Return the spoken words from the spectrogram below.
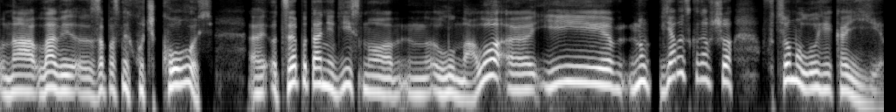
на лаві е, запасних хоч когось? Е, Це питання дійсно лунало, е, і ну, я би сказав, що в цьому логіка є.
